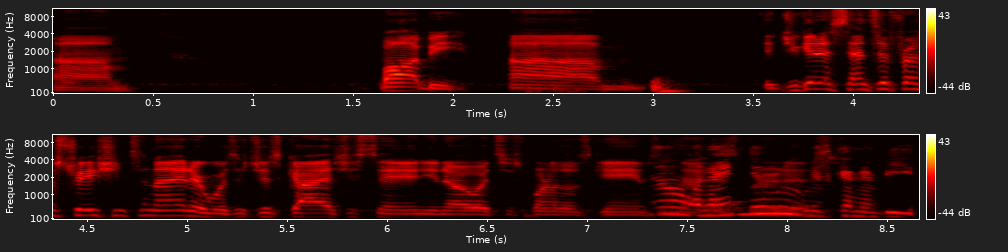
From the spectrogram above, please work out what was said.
Um, Bobby, um, did you get a sense of frustration tonight, or was it just guys just saying, you know, it's just one of those games? No, that and I knew it it was going to be.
